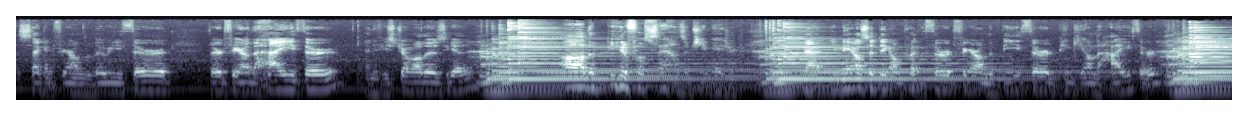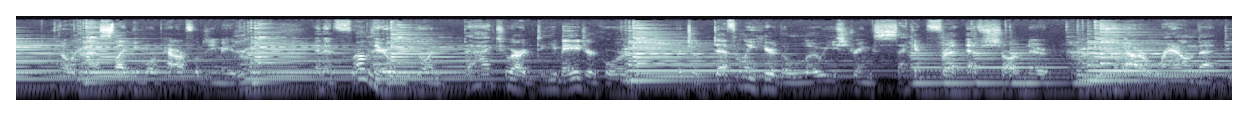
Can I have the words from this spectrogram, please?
the second finger on the low E third, third finger on the high E third, and if you strum all those together, all the beautiful sounds of G major. Now, you may also dig on putting third finger on the B third, pinky on the high E third. Kind of working that slightly more powerful G major. And then from there, we'll be going back to our D major chord, but you'll definitely hear the low E string second fret F sharp note come out around that D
